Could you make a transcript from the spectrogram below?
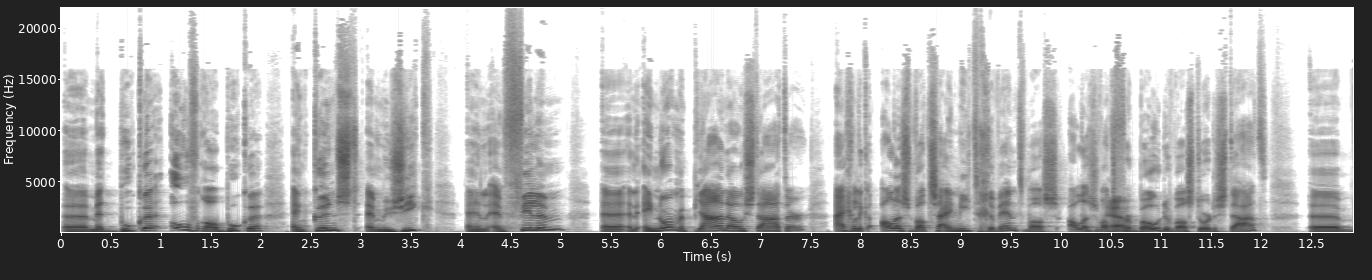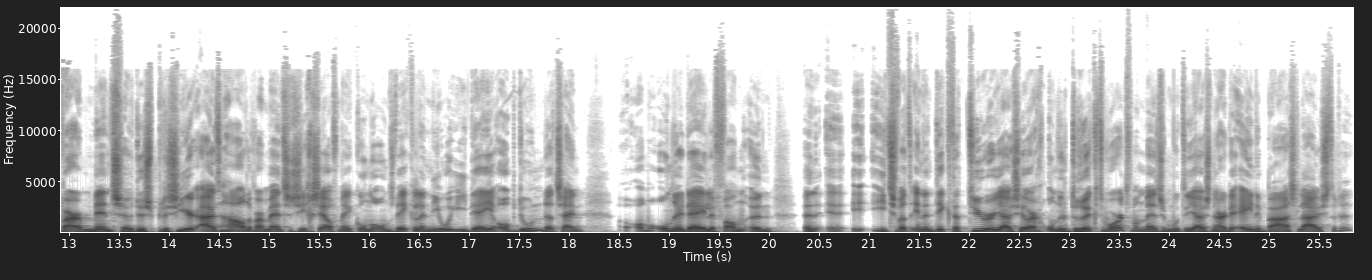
Eh, met boeken, overal boeken en kunst en muziek en, en film. Een enorme piano staat er. Eigenlijk alles wat zij niet gewend was. Alles wat Ja. verboden was door de staat. Eh, waar mensen dus plezier uithaalden. Waar mensen zichzelf mee konden ontwikkelen. Nieuwe ideeën opdoen. Dat zijn allemaal onderdelen van een, een, iets wat in een dictatuur juist heel erg onderdrukt wordt. Want mensen moeten juist naar de ene baas luisteren.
